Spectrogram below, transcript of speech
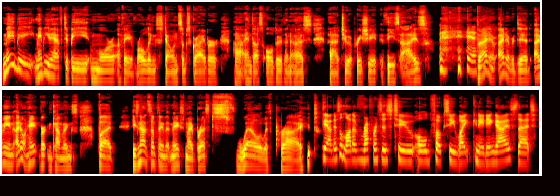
maybe maybe you have to be more of a Rolling Stone subscriber uh, and thus older than us uh, to appreciate these eyes. But I never, I never did. I mean, I don't hate Burton Cummings, but he's not something that makes my breast swell with pride. yeah, there's a lot of references to old folksy white Canadian guys that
